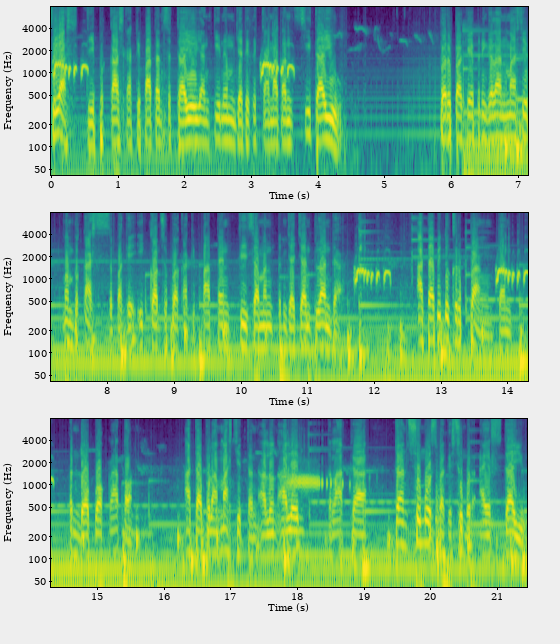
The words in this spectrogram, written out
jelas di bekas Kadipaten Sedayu yang kini menjadi Kecamatan Sidayu. Berbagai peninggalan masih membekas sebagai ikon sebuah kadipaten di zaman penjajahan Belanda. Ada pintu gerbang dan pendopo keraton. Ada pula masjid dan alun-alun, telaga, dan sumur sebagai sumber air Sedayu.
